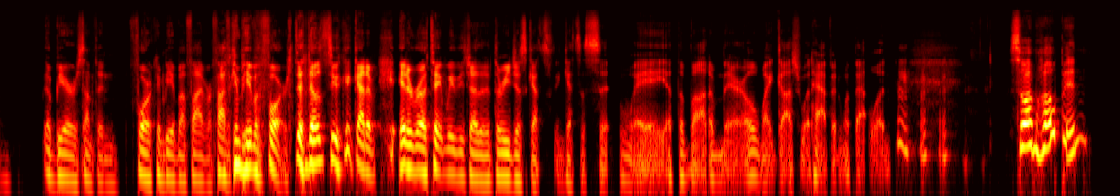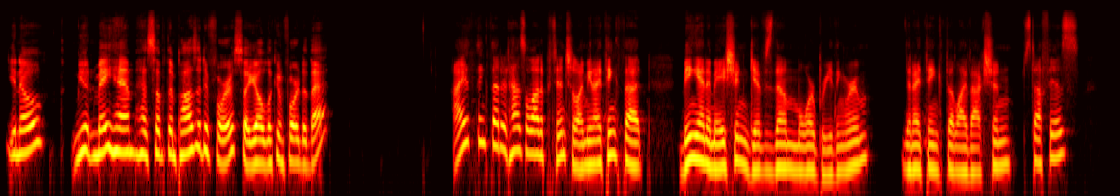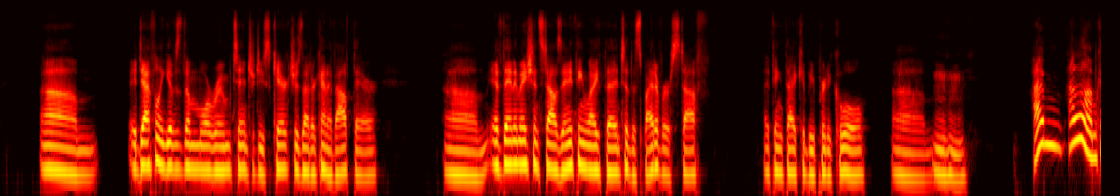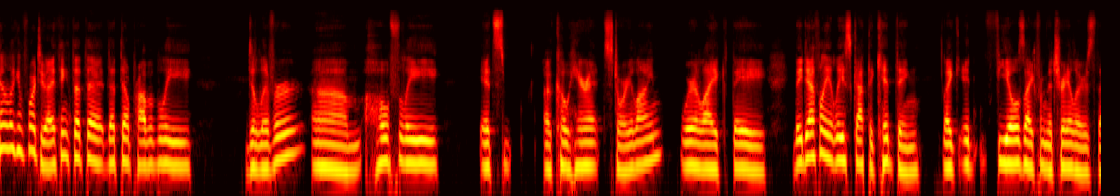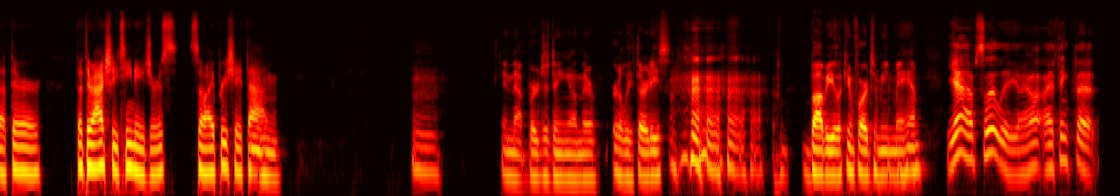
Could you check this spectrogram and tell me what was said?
a beer or something, four can be about five or five can be about four. Those two can kind of interrotate with each other. Three just gets gets a sit way at the bottom there. Oh my gosh, what happened with that one? so I'm hoping, you know, Mutant Mayhem has something positive for us. Are y'all looking forward to that? I think that it has a lot of potential. I mean, I think that being animation gives them more breathing room than I think the live action stuff is. Um, it definitely gives them more room to introduce characters that are kind of out there. Um, if the animation style is anything like the Into the Spider Verse stuff, I think that could be pretty cool. Um, mm-hmm. I'm I don't know. I'm kind of looking forward to it. I think that the that they'll probably deliver. Um, hopefully, it's a coherent storyline where like they they definitely at least got the kid thing. Like it feels like from the trailers that they're that they're actually teenagers. So I appreciate that. Mm-hmm. Mm. And not burgeoning on their early 30s. Bobby, you looking forward to meeting Mayhem? Yeah, absolutely. You know, I think that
